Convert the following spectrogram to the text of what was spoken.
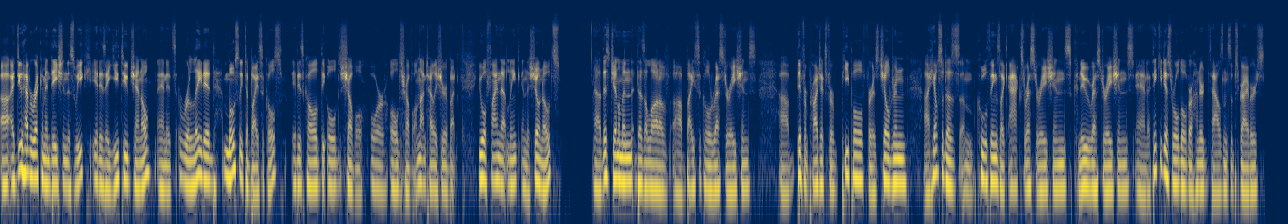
Uh, I do have a recommendation this week. It is a YouTube channel and it's related mostly to bicycles. It is called The Old Shovel or Old Shovel. I'm not entirely sure, but you will find that link in the show notes. Uh, this gentleman does a lot of uh, bicycle restorations, uh, different projects for people, for his children. Uh, he also does um, cool things like axe restorations, canoe restorations, and I think he just rolled over 100,000 subscribers.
